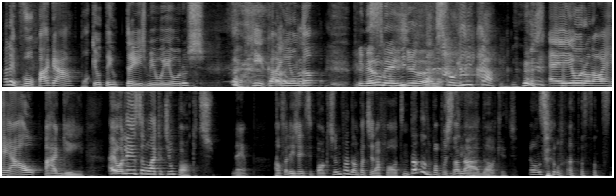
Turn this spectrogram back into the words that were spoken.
Falei, vou pagar, porque eu tenho 3 mil euros. Sou rica ainda. Primeiro mês de Irlanda. Sou rica! é euro, não é real. Paguei. Aí eu olhei o celular que eu tinha um pocket, né? Aí eu falei, gente, esse pocket não tá dando pra tirar foto, não tá dando pra postar nada. Pocket. É um celular da Samsung.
